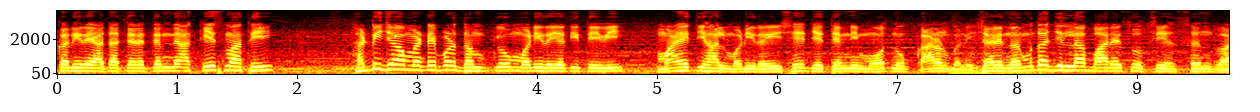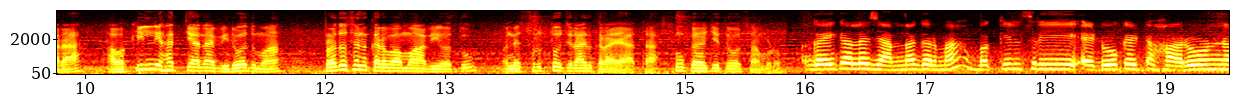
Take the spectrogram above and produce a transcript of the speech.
કરી રહ્યા હતા. ત્યારે તેમને આ કેસમાંથી હટી જવા માટે પણ ધમકીઓ મળી રહી હતી તેવી માહિતી હાલ મળી રહી છે જે તેમની મોતનું કારણ બની જ્યારે નર્મદા જિલ્લા બાર એસોસિએશન દ્વારા આ વકીલની હત્યાના વિરોધમાં પ્રદર્શન કરવામાં આવ્યું હતું અને સૂત્રોચ્ચાર કરાયા હતા. શું કહે છે તેઓ સાંભળો. ગઈકાલે જામનગરમાં વકીલ શ્રી એડવોકેટ હારુણ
